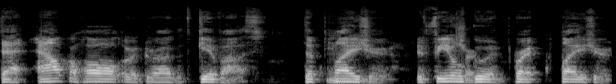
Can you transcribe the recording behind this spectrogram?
that alcohol or drugs give us, the pleasure, the feel Sure. good pre- pleasure.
